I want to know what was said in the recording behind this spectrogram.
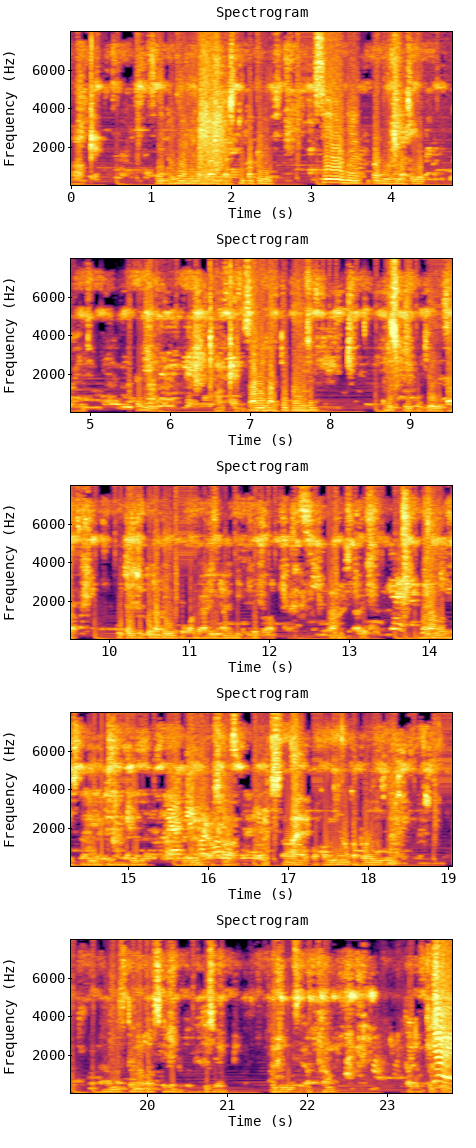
Okay. Sasa ndio mimi naomba kutoka tu hivi. Si ni kupata mvua kidogo kwa nje. Okay. Sasa nikatoka nje. Hadi siku nyingine sasa. Utajikuta tu kwa gari ndani kidogo. Bora ni stahili ya kila Sawa kwa kwingine ukatoa nje. Maskani kwa sisi kufikisha. Ndio sisi account. Kalokisha.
